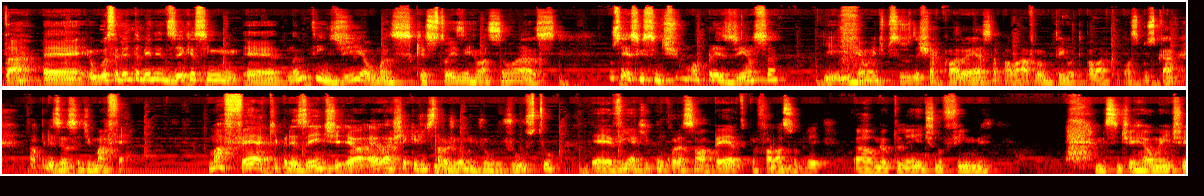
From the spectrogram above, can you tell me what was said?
Tá? É, eu gostaria também de dizer que, assim, é, não entendi algumas questões em relação às... Não sei, assim, senti uma presença e, e, realmente preciso deixar claro essa palavra, não tem outra palavra que eu possa buscar, a presença de má fé. Má fé aqui presente, eu, eu achei que a gente estava jogando um jogo justo, é, vim aqui com o coração aberto para falar sobre uh, o meu cliente, no fim senti realmente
